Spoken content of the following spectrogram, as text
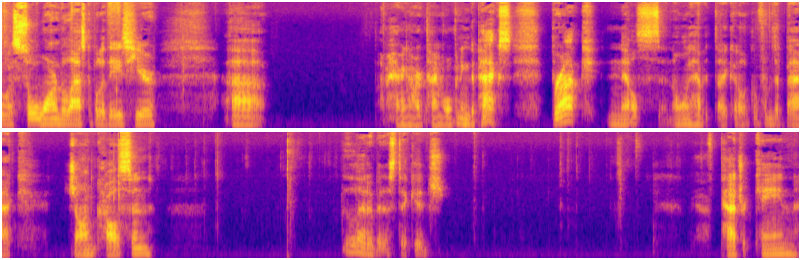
it was so warm the last couple of days here. Uh, I'm having a hard time opening the packs. Brock Nelson. Only have a die cut. I'll go from the back. John Carlson. A little bit of stickage. We have Patrick Kane.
